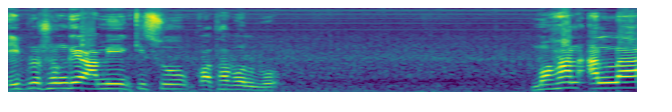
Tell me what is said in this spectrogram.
এই প্রসঙ্গে আমি কিছু কথা বলব। মহান আল্লাহ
